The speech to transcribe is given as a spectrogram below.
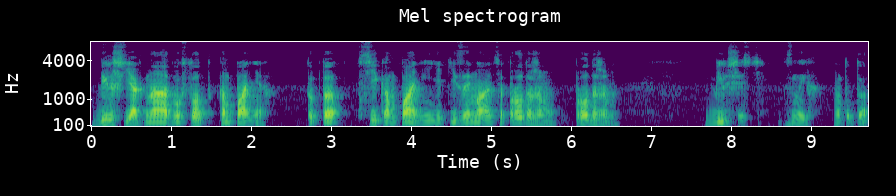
більш як на 200 компаніях. Тобто всі компанії, які займаються продажами, продажами більшість з них, ну тобто,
